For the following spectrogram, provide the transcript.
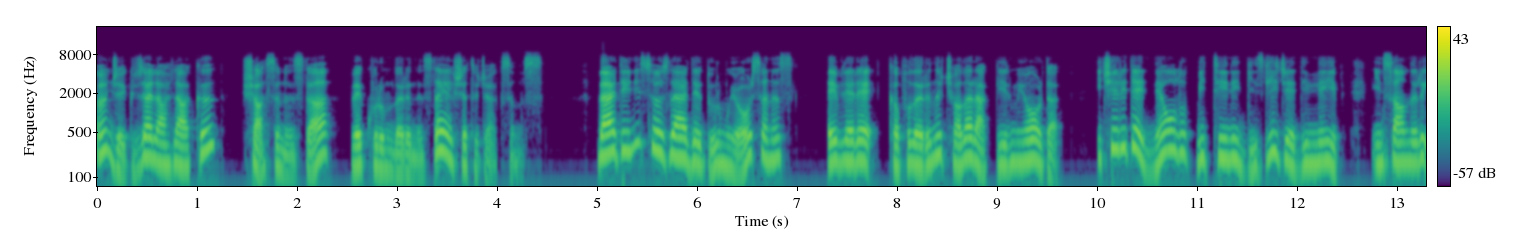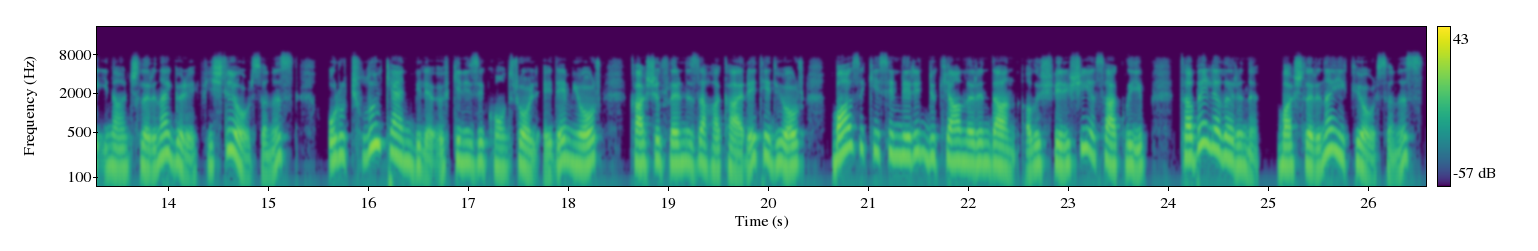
Önce güzel ahlakı şahsınızda ve kurumlarınızda yaşatacaksınız. Verdiğiniz sözlerde durmuyorsanız, evlere kapılarını çalarak girmiyor da İçeride ne olup bittiğini gizlice dinleyip insanları inançlarına göre fişliyorsanız, oruçluyken bile öfkenizi kontrol edemiyor, karşıtlarınıza hakaret ediyor, bazı kesimlerin dükkanlarından alışverişi yasaklayıp tabelalarını başlarına yıkıyorsanız,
